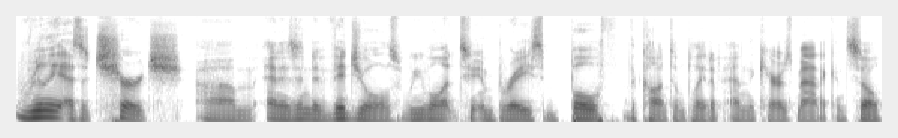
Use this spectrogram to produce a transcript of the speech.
really as a church um, and as individuals, we want to embrace both the contemplative and the charismatic. And so,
